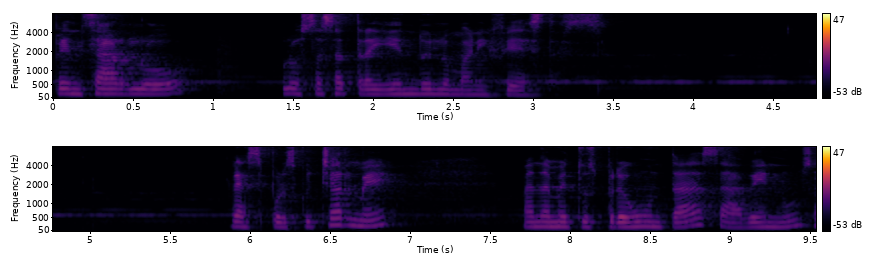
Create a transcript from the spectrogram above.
pensarlo, lo estás atrayendo y lo manifiestas. Gracias por escucharme. Mándame tus preguntas a venus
